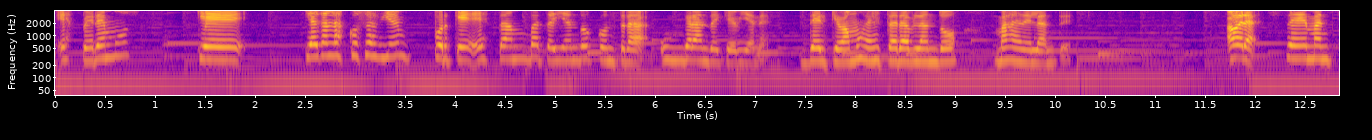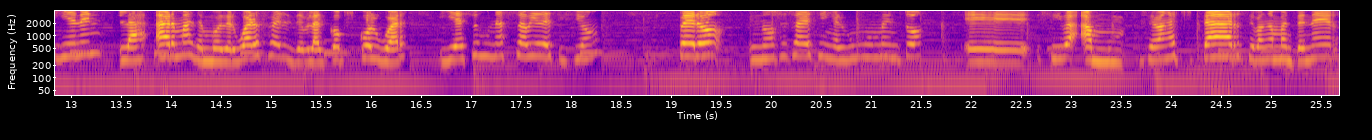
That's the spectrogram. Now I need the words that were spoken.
Esperemos que, que hagan las cosas bien porque están batallando contra un grande que viene, del que vamos a estar hablando más adelante. Ahora, se mantienen las armas de Modern Warfare y de Black Ops Cold War. Y eso es una sabia decisión. Pero no se sabe si en algún momento eh, se, van a quitar, se van a mantener.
